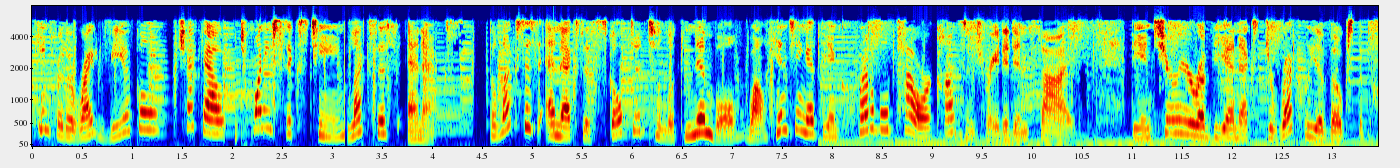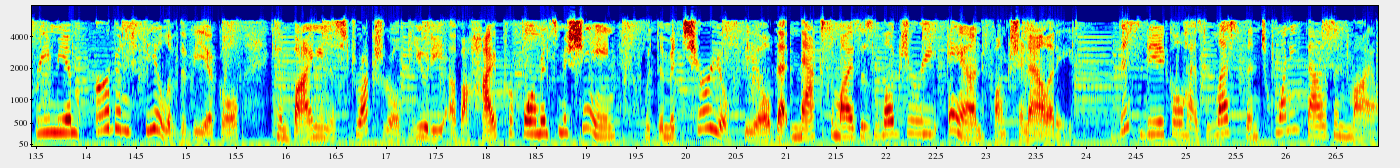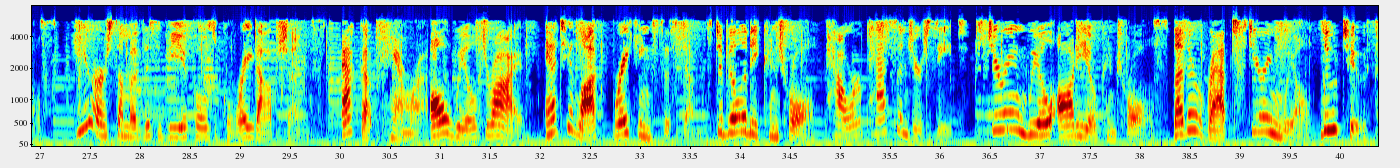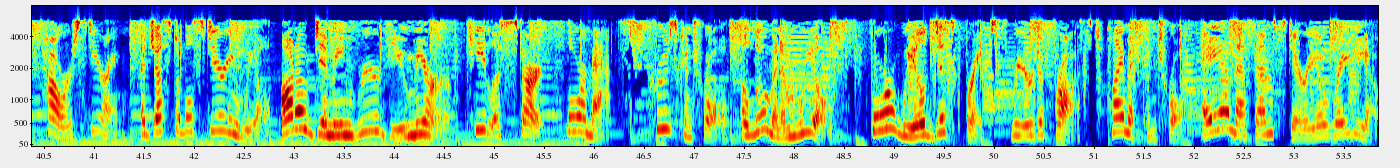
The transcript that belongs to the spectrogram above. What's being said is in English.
Looking for the right vehicle? Check out 2016 Lexus NX. The Lexus NX is sculpted to look nimble while hinting at the incredible power concentrated inside. The interior of the NX directly evokes the premium urban feel of the vehicle, combining the structural beauty of a high-performance machine with the material feel that maximizes luxury and functionality. This vehicle has less than 20,000 miles. Here are some of this vehicle's great options. Backup camera, all-wheel drive, anti-lock braking system, stability control, power passenger seat, steering wheel audio controls, leather-wrapped steering wheel, Bluetooth, power steering, adjustable steering wheel, auto-dimming rear view mirror, keyless start, floor mats, cruise control, aluminum wheels, four-wheel disc brakes, rear defrost, climate control, AM FM stereo radio.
